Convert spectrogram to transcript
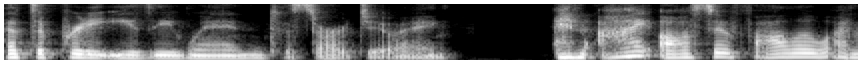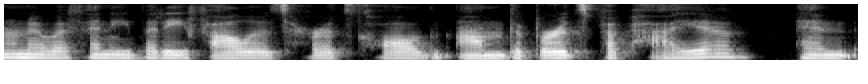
that's a pretty easy win to start doing. And I also follow, I don't know if anybody follows her. It's called um, The Bird's Papaya. And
